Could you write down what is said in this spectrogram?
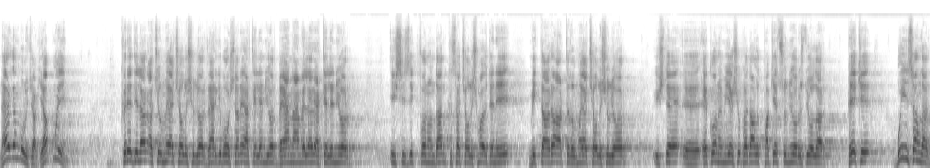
Nereden bulacak? Yapmayın. Krediler açılmaya çalışılıyor, vergi borçları erteleniyor, beyannameler erteleniyor. İşsizlik fonundan kısa çalışma ödeneği miktarı artırılmaya çalışılıyor. İşte e, ekonomiye şu kadarlık paket sunuyoruz diyorlar. Peki bu insanlar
